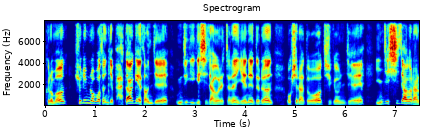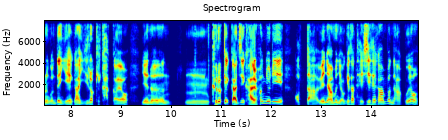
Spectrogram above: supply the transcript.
그러면 휴림 로봇은 이제 바닥에서 이제 움직이기 시작을 했잖아요. 얘네들은 혹시라도 지금 이제 인지 시작을 하는 건데 얘가 이렇게 갈까요? 얘는 음, 그렇게까지 갈 확률이 없다. 왜냐하면 여기서 대시세가 한번 나왔고요.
